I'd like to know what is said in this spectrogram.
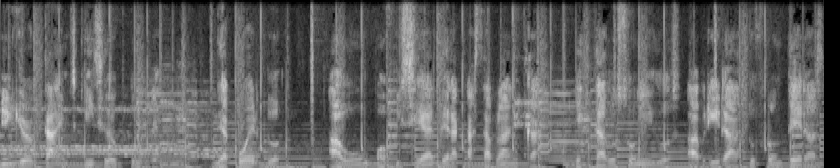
New York Times, 15 de octubre. De acuerdo a un oficial de la Casa Blanca, Estados Unidos abrirá sus fronteras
